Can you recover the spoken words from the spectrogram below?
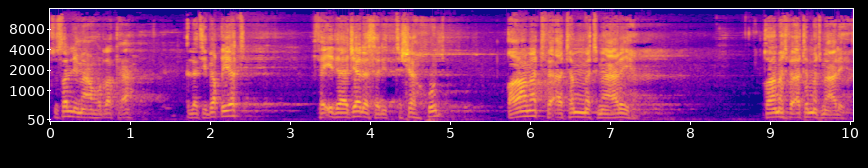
وتصلي معه الركعة التي بقيت فإذا جلس للتشهد قامت فأتمت ما عليها. قامت فأتمت ما عليها.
